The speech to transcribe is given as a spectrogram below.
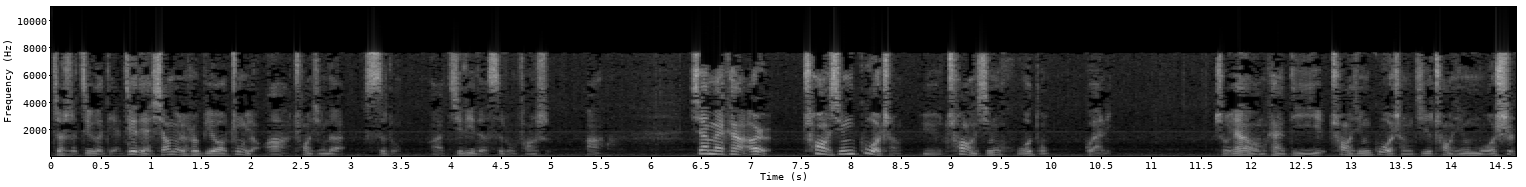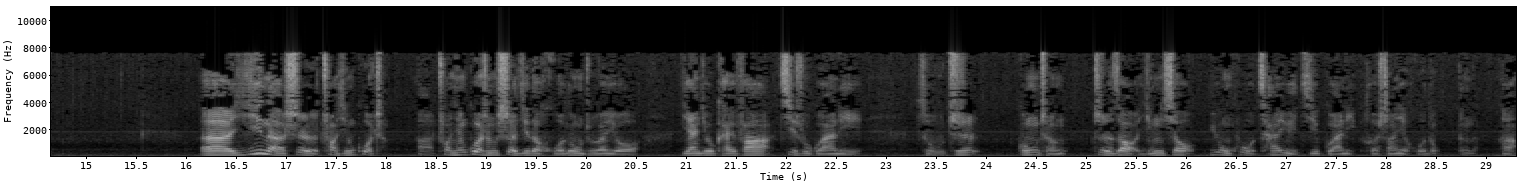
这是这个点，这点相对来说比较重要啊。创新的四种啊，激励的四种方式啊。下面看二，创新过程与创新活动管理。首先呢，我们看第一创新过程及创新模式。呃，一呢是创新过程啊，创新过程涉及的活动主要有研究开发、技术管理、组织、工程、制造、营销、用户参与及管理和商业活动等等啊。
